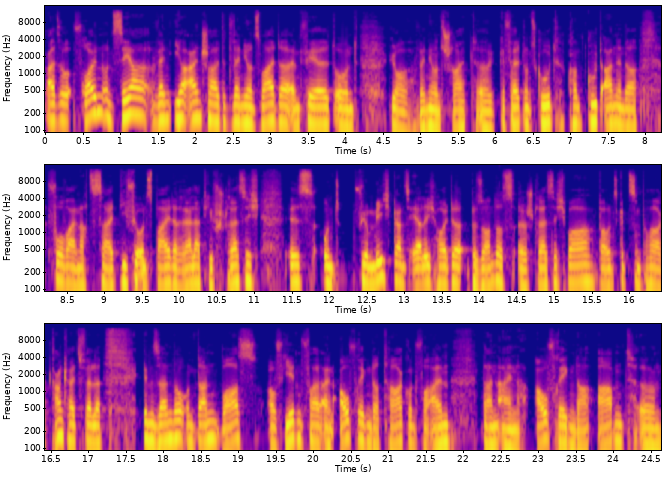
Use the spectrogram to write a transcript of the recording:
Also freuen uns sehr, wenn ihr einschaltet, wenn ihr uns weiterempfehlt und ja, wenn ihr uns schreibt, äh, gefällt uns gut, kommt gut an in der Vorweihnachtszeit, die für uns beide relativ stressig ist und für mich ganz ehrlich heute besonders äh, stressig war. Bei uns gibt es ein paar Krankheitsfälle im Sender und dann war es auf jeden Fall ein aufregender Tag und vor allem dann ein aufregender Abend. Äh,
